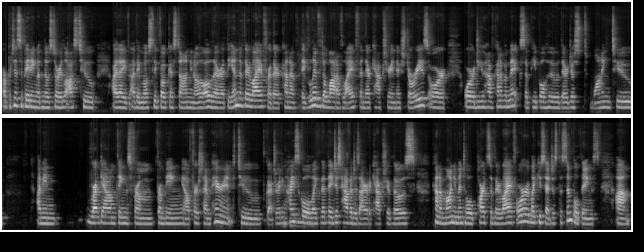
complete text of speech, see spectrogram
are participating with No Story Lost who are they are they mostly focused on, you know, oh they're at the end of their life or they're kind of they've lived a lot of life and they're capturing their stories or or do you have kind of a mix of people who they're just wanting to, I mean, write down things from from being a first time parent to graduating high school mm-hmm. like that they just have a desire to capture those kind of monumental parts of their life, or like you said, just the simple things. Um,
